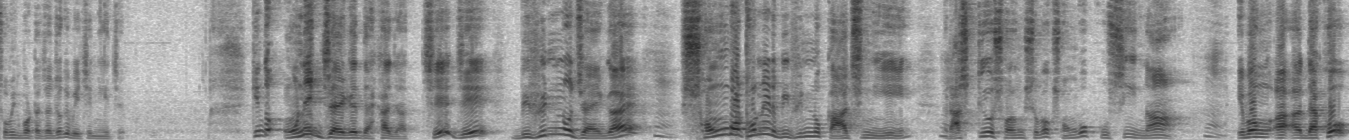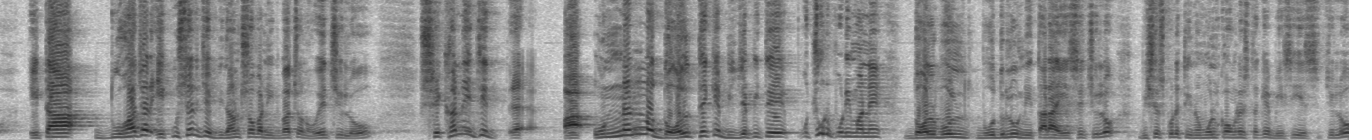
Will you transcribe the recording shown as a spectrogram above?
শ্রমিক ভট্টাচার্যকে বেছে নিয়েছে। কিন্তু অনেক জায়গায় দেখা যাচ্ছে যে বিভিন্ন জায়গায় সংগঠনের বিভিন্ন কাজ নিয়ে রাষ্ট্রীয় স্বয়ংসেবক সংঘ খুশি না। এবং দেখো এটা দু হাজার একুশের যে বিধানসভা নির্বাচন হয়েছিল, সেখানে যে অন্যান্য দল থেকে বিজেপিতে প্রচুর পরিমাণে দল বল- বদলু নেতারা এসেছিল, বিশেষ করে তৃণমূল কংগ্রেস থেকে বেশি এসেছিল,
